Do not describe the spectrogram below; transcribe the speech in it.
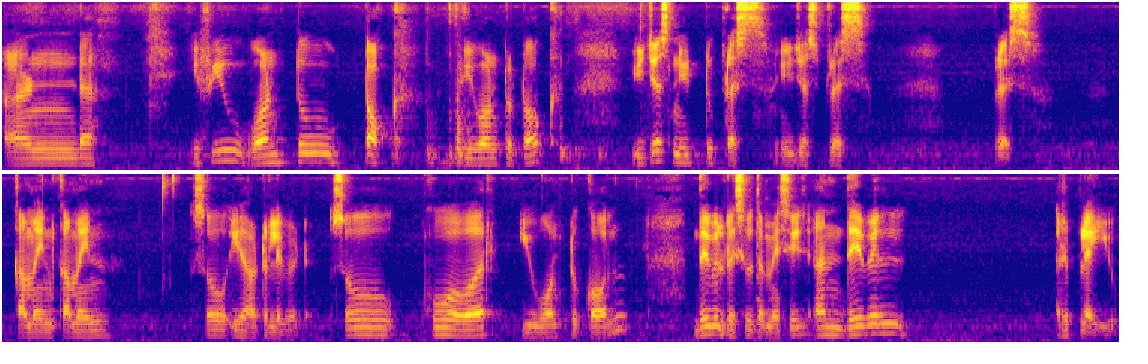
And if you want to talk if you want to talk you just need to press. You just press. Press. Come in come in. So you have to leave it. So whoever you want to call they will receive the message and they will reply you.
